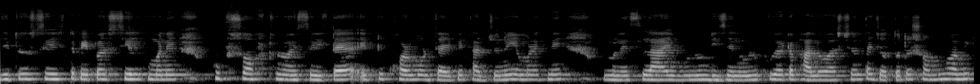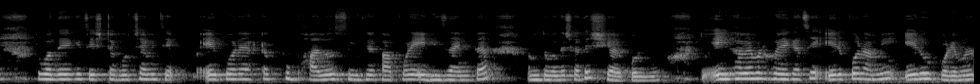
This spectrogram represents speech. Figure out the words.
যেহেতু সিল্কটা পেপার সিল্ক মানে খুব সফট নয় সিল্কটা একটু খড়মড় টাইপের তার জন্যই আমার এখানে মানে সেলাই বলুন ডিজাইন বলুন খুব একটা ভালো আসছে না। তাই যতটা সম্ভব আমি তোমাদেরকে চেষ্টা করছি, আমি যে এরপরে একটা খুব ভালো সিল্কের কাপড়ে এই ডিজাইনটা আমি তোমাদের সাথে শেয়ার করব। তো এইভাবে আমার হয়ে গেছে। এরপর আমি এর উপরে মানে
